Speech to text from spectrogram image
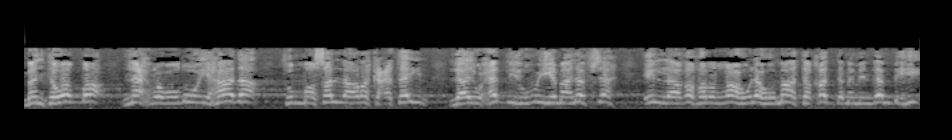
من توضأ نحو وضوء هذا ثم صلى ركعتين لا يحدث بهما نفسه إلا غفر الله له ما تقدم من ذنبه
